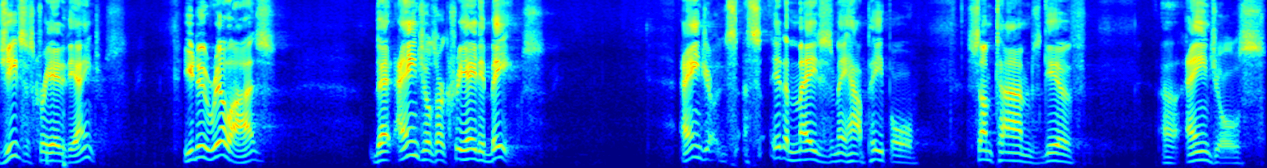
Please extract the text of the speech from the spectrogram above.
Jesus created the angels. You do realize that angels are created beings. Angels, it amazes me how people sometimes give uh, angels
